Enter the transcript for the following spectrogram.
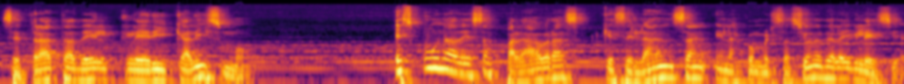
Se trata del clericalismo. Es una de esas palabras que se lanzan en las conversaciones de la iglesia,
